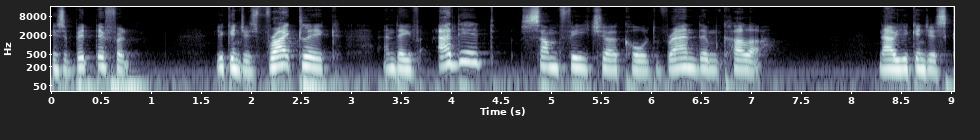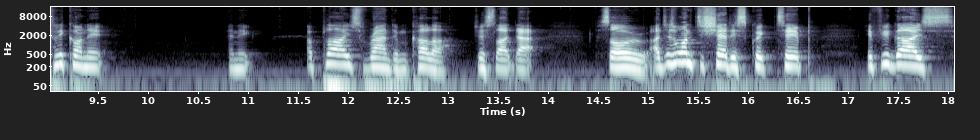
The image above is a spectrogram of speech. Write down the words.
is a bit different. You can just right click and they've added some feature called random color. Now you can just click on it and it applies random color just like that. So I just wanted to share this quick tip. If you guys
